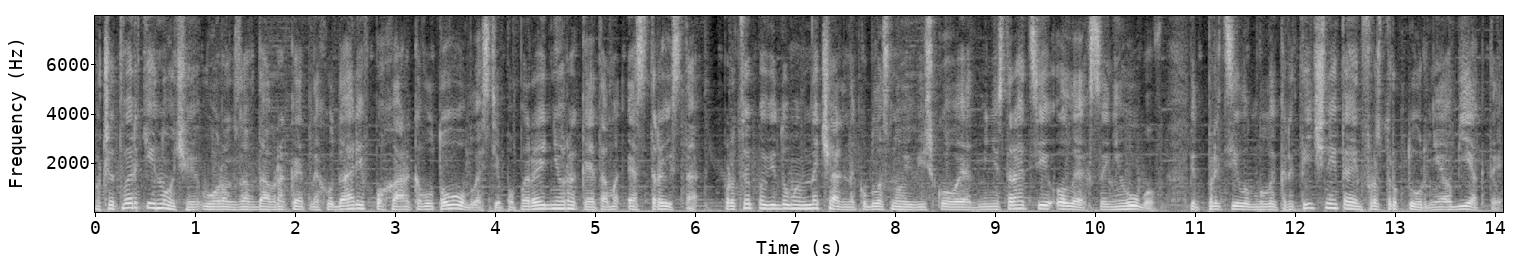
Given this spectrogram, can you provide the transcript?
О четвертій ночі ворог завдав ракетних ударів по Харкову та області, попередньо ракетами С-300. Про це повідомив начальник обласної військової адміністрації Олег Синігубов. Під прицілом були критичні та інфраструктурні об'єкти.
